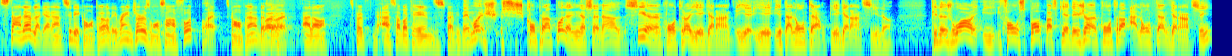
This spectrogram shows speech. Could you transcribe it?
Si tu enlèves la garantie des contrats, les Rangers vont s'en foutre. Ouais. Tu comprends? De Ouais, fait. ouais. Alors, tu peux, ah, ça va créer une disparité. Mais moi, je, je comprends pas la Ligue nationale. Si un contrat, il est garanti, il est, il est- il est à long terme, puis il est garanti, là. Puis le joueur, il, il fonce pas parce qu'il y a déjà un contrat à long terme garanti,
